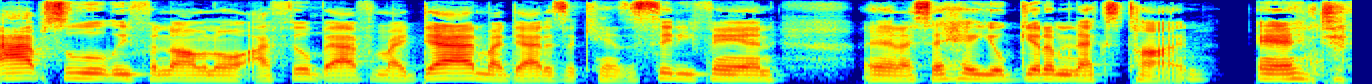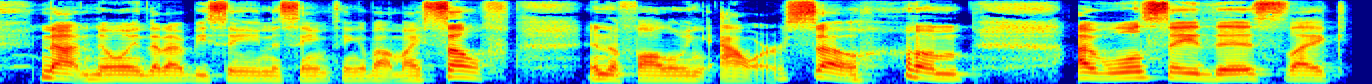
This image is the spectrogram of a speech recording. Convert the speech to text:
Absolutely phenomenal. I feel bad for my dad. My dad is a Kansas City fan. And I say, hey, you'll get him next time and not knowing that I'd be saying the same thing about myself in the following hour. So, um, I will say this, like,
